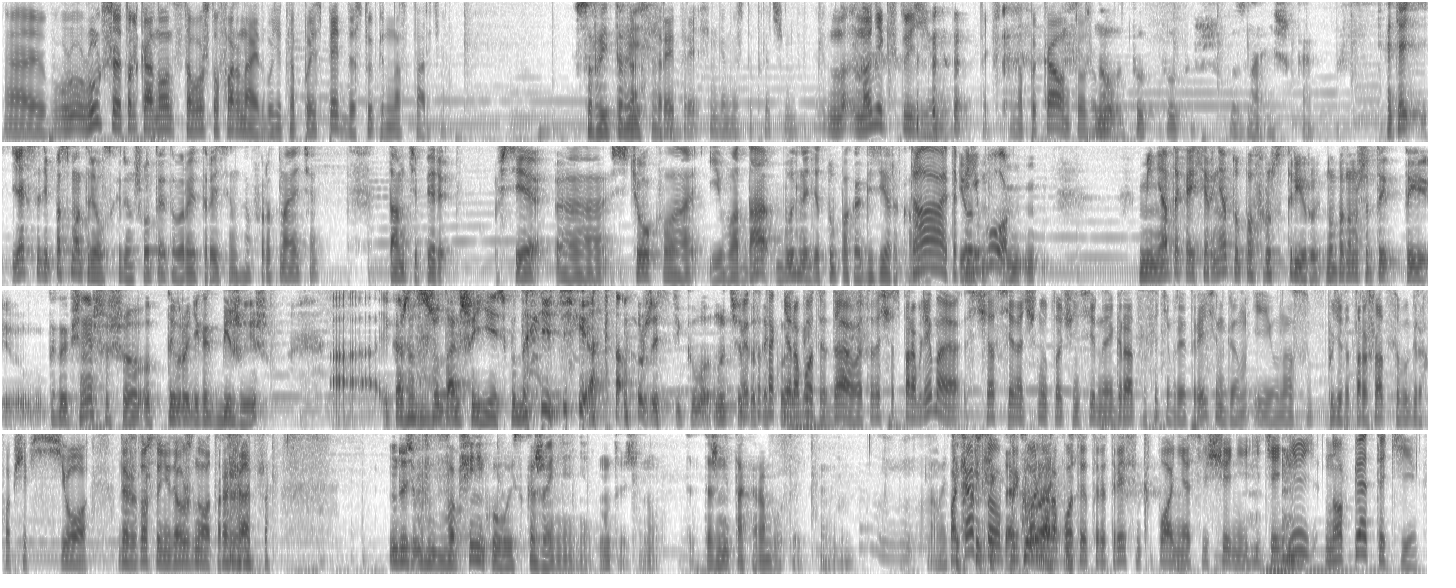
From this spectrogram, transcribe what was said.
э, лучше только анонс того, что Fortnite будет на PS5 доступен на старте. С рейтрейсингом. С рейтрейсингом, между прочим. Но, но не эксклюзивно. Так что на ПК он тоже Ну, тут, тут знаешь как. Хотя я, кстати, посмотрел скриншоты этого ray tracing а в Fortnite. Там теперь все э, стекла и вода выглядят тупо как зеркало. Да, это и перебор. Вот, меня такая херня тупо фрустрирует. Ну, потому что ты, ты такое впечатление, что, что ты вроде как бежишь, а, и кажется, что дальше есть куда идти, а там уже стекло. Ну, что-то это такое. так не работает, да. Вот это сейчас проблема. Сейчас все начнут очень сильно играться с этим ray tracing ом, и у нас будет отражаться в играх вообще все. Даже то, что не должно отражаться. Ну, то есть вообще никакого искажения нет. Ну, то есть, ну, это же не так и работает. Как бы. Пока что прикольно работает ray tracing в плане освещения и теней, но опять-таки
